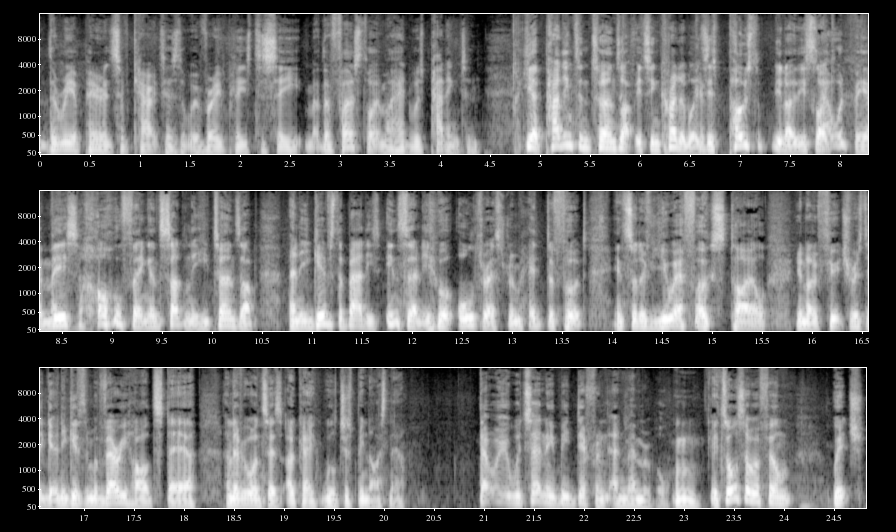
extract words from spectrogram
the reappearance of characters that we're very pleased to see. The first thought in my head was Paddington. Yeah, Paddington turns up. It's incredible. It's this post, you know, it's like that would be amazing. this whole thing, and suddenly he turns up and he gives the baddies instantly, who are all dressed from head to foot in sort of UFO style, you know, futuristic, and he gives them a very hard stare, and everyone says, "Okay, we'll just be nice now." That it would certainly be different and memorable. Mm. It's also a film which,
